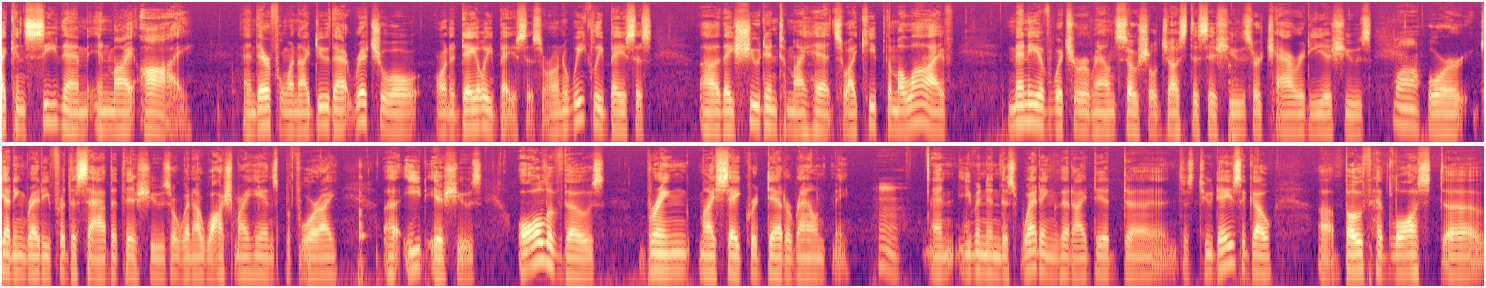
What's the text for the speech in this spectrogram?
I can see them in my eye. And therefore, when I do that ritual on a daily basis or on a weekly basis, uh, they shoot into my head. So I keep them alive, many of which are around social justice issues or charity issues Wow. or getting ready for the Sabbath issues, or when I wash my hands before I uh, eat issues. All of those bring my sacred dead around me. Hmm. And even in this wedding that I did uh, just two days ago, uh, both had lost uh,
